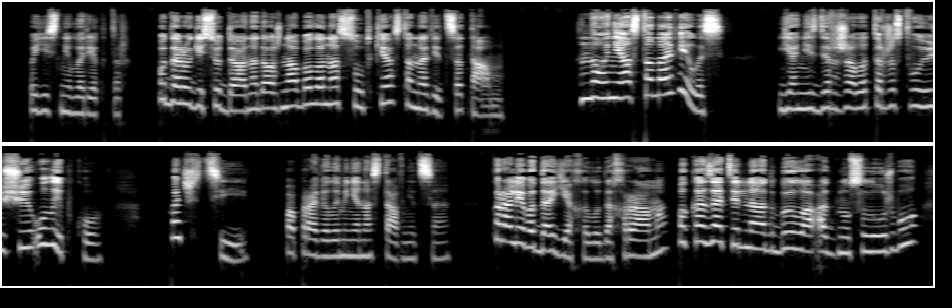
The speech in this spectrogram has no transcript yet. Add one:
— пояснила ректор. «По дороге сюда она должна была на сутки остановиться там». «Но не остановилась!» Я не сдержала торжествующую улыбку. «Почти», — поправила меня наставница. Королева доехала до храма, показательно отбыла одну службу —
